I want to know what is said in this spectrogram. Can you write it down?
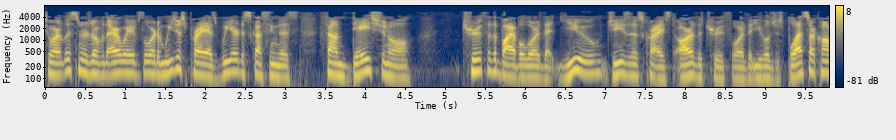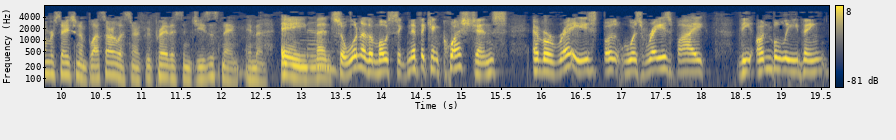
to our listeners over the airwaves, Lord. And we just pray as we are discussing this foundational truth of the Bible, Lord, that you, Jesus Christ, are the truth, Lord, that you will just bless our conversation and bless our listeners. We pray this in Jesus' name. Amen. Amen. Amen. So, one of the most significant questions ever raised was raised by the unbelieving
